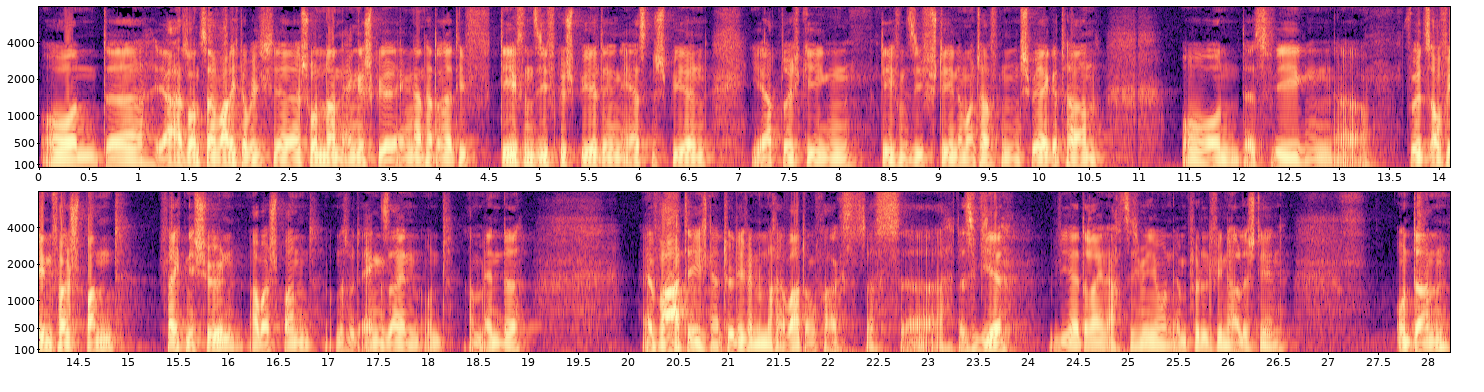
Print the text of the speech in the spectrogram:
Und äh, ja, sonst erwarte ich, glaube ich, äh, schon ein enges Spiel. England hat relativ defensiv gespielt in den ersten Spielen. Ihr habt euch gegen defensiv stehende Mannschaften schwer getan. Und deswegen äh, wird es auf jeden Fall spannend. Vielleicht nicht schön, aber spannend. Und es wird eng sein. Und am Ende erwarte ich natürlich, wenn du nach Erwartung fragst, dass, äh, dass wir, wir 83 Millionen im Viertelfinale stehen. Und dann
